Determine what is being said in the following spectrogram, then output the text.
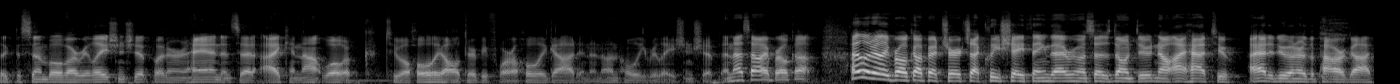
took the symbol of our relationship, put it in her hand, and said, I cannot walk to a holy altar before a holy God in an unholy relationship. And that's how I broke up. I literally broke up at church, that cliche thing that everyone says don't do. No, I had to. I had to do it under the power of God.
